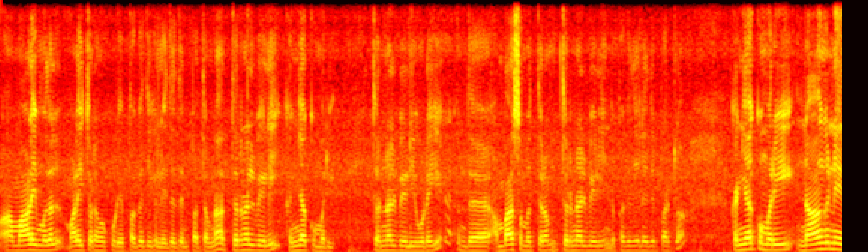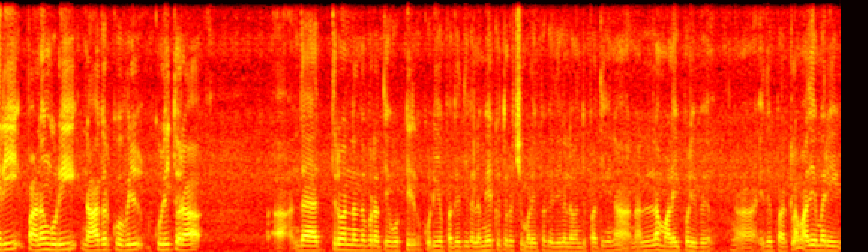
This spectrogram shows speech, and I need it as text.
மா- மாலை முதல் மழை தொடங்கக்கூடிய பகுதிகள் எது எதுன்னு பார்த்தோம்னா திருநெல்வேலி கன்னியாகுமரி. திருநெல்வேலியுடைய இந்த அம்பாசமுத்திரம் திருநெல்வேலி இந்த பகுதியில் எதிர்பார்க்கலாம். கன்னியாகுமரி நாங்குநேரி பனங்குடி நாகர்கோவில் குளித்துறா இந்த திருவனந்தபுரத்தை ஒட்டி இருக்கக்கூடிய பகுதிகளில் மேற்கு தொடர்ச்சி மலைப்பகுதிகளில் வந்து பார்த்திங்கன்னா நல்ல மழைப்பொழிவு எதிர்பார்க்கலாம். அதே மாதிரி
